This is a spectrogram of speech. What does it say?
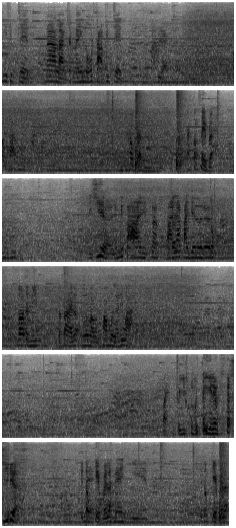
ยี่สิบเจ็ดหน้าหลังจากในโรถสามสิบเจ็ดพี่ใหญ่ต่อสามหมื่น เท่ากันอะต้องเสพแหละ ไอ้เหี้ยยังไม่ตายอีกละตายยากตายเย็นเลยจบ รอดจากนี้จะตายแล้ว เออวางความหมดแล้วดีกว่าไปไปยิงไปตีเลยเหี้ยไม่ต้องเก็บไว้ละ แม่เย็บไม่ต้องเก็บไว้ละ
